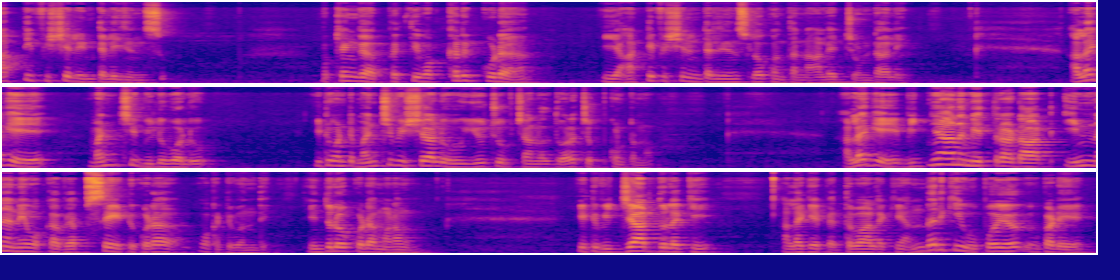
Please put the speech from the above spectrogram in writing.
ఆర్టిఫిషియల్ ఇంటెలిజెన్స్ ముఖ్యంగా ప్రతి ఒక్కరికి కూడా ఈ ఆర్టిఫిషియల్ ఇంటెలిజెన్స్లో కొంత నాలెడ్జ్ ఉండాలి. అలాగే మంచి విలువలు ఇటువంటి మంచి విషయాలు యూట్యూబ్ ఛానల్ ద్వారా చెప్పుకుంటున్నాం. అలాగే విజ్ఞానమిత్ర డాట్ ఇన్ అనే ఒక వెబ్సైట్ కూడా ఒకటి ఉంది. ఇందులో కూడా మనం ఇటు విద్యార్థులకి అలాగే పెద్దవాళ్ళకి అందరికీ ఉపయోగపడే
